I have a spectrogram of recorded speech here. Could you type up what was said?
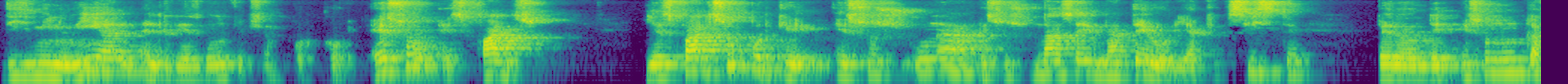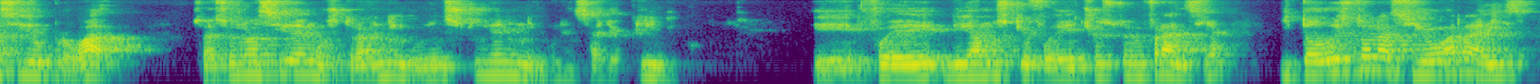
disminuía el riesgo de infección por COVID. Eso es falso. Y es falso porque eso, es una, eso nace de una teoría que existe, pero donde eso nunca ha sido probado. O sea, eso no ha sido demostrado en ningún estudio ni en ningún ensayo clínico. Eh, fue, digamos que fue hecho esto en Francia, y todo esto nació a raíz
